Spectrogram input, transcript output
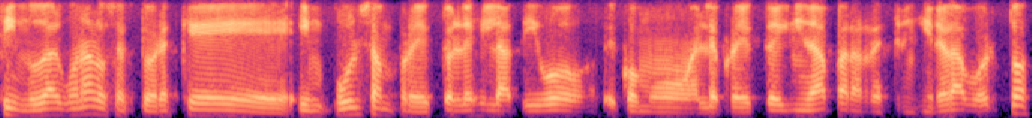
Sin duda alguna, los sectores que impulsan proyectos legislativos eh, como el de Proyecto de Dignidad para restringir el aborto,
